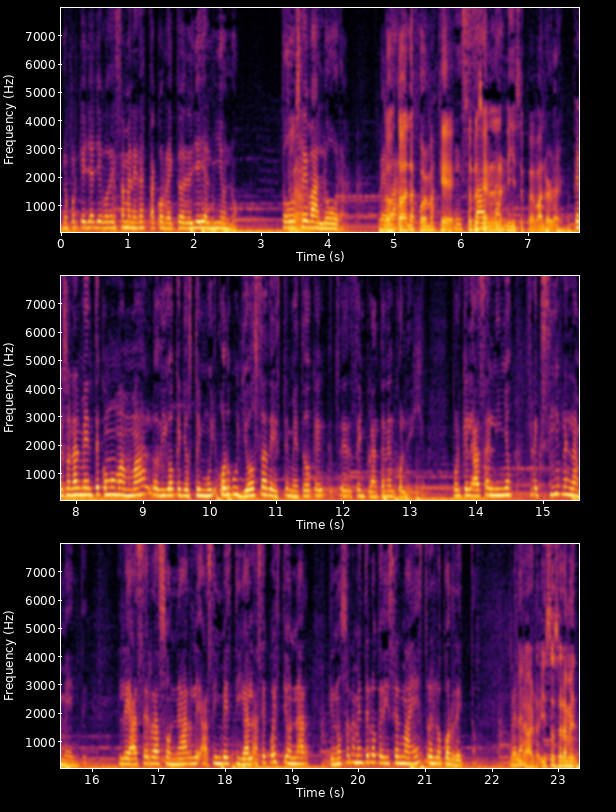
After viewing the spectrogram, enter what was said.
No porque ella llegó de esa manera está correcto de ella y el mío no. Todo Claro. se valora. ¿Verdad? Todas las formas que solucionan los niños se puede valorar. Personalmente, como mamá, lo digo que yo estoy muy orgullosa de este método que se, se implanta en el colegio, porque le hace al niño flexible en la mente, le hace razonar, le hace investigar, le hace cuestionar que no solamente lo que dice el maestro es lo correcto, ¿verdad? Claro, y eso solamente,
